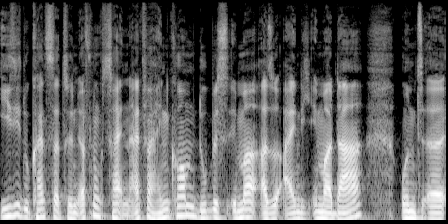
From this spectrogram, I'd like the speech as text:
easy, du kannst da zu den Öffnungszeiten einfach hinkommen, du bist immer, also eigentlich immer da und äh,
